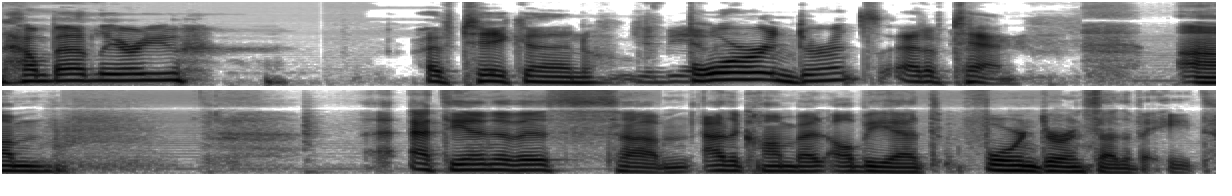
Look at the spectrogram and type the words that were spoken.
How badly are you? I've taken four endurance out of ten. Um, at the end of this, um, out of combat, I'll be at four endurance out of eight.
